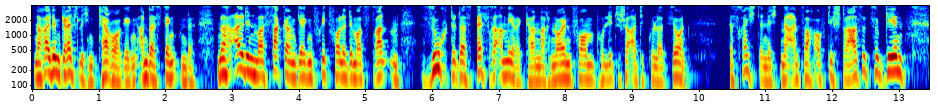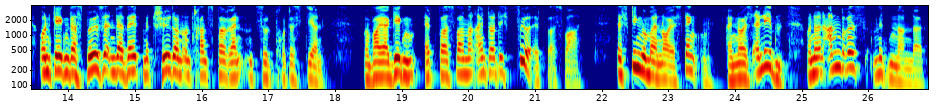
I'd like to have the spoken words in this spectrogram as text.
nach all dem grässlichen Terror gegen Andersdenkende, nach all den Massakern gegen friedvolle Demonstranten, suchte das bessere Amerika nach neuen Formen politischer Artikulation. Es reichte nicht mehr einfach auf die Straße zu gehen und gegen das Böse in der Welt mit Schildern und Transparenten zu protestieren. Man war ja gegen etwas, weil man eindeutig für etwas war. Es ging um ein neues Denken, ein neues Erleben und ein anderes Miteinander.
